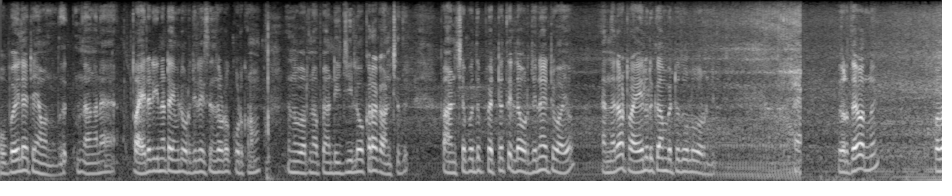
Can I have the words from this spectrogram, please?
മൊബൈലായിട്ട് ഞാൻ വന്നത്. അങ്ങനെ ട്രയൽ അടിക്കുന്ന ടൈമിൽ ഒറിജിനൽ ലൈസൻസ് അവിടെ കൊടുക്കണം എന്ന് പറഞ്ഞു. അപ്പോൾ ഞാൻ ഡിജി ലോക്കറാണ് കാണിച്ചത്. കാണിച്ചപ്പോൾ ഇത് പറ്റത്തില്ല ഒറിജിനലായിട്ട് പോയോ എന്നാലും ട്രയൽ എടുക്കാൻ പറ്റത്തുള്ളൂ പറഞ്ഞു. വെറുതെ വന്ന് ഇപ്പോൾ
